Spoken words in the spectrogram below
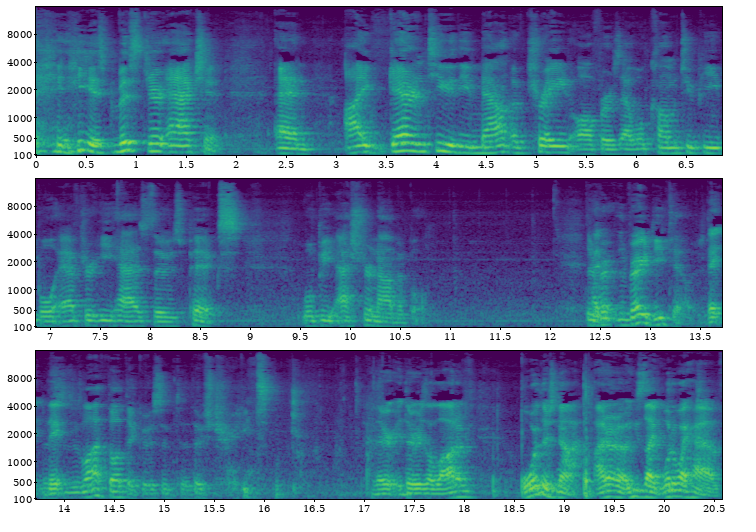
He, he is Mr. Action. And I guarantee you the amount of trade offers that will come to people after he has those picks will be astronomical. They're, I- ver- they're very detailed. They- there's, they- there's a lot of thought that goes into those trades. There, there's a lot of, or there's not. I don't know. He's like, what do I have?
